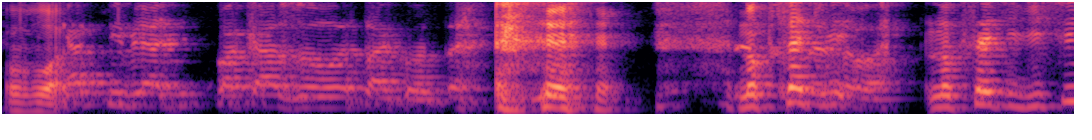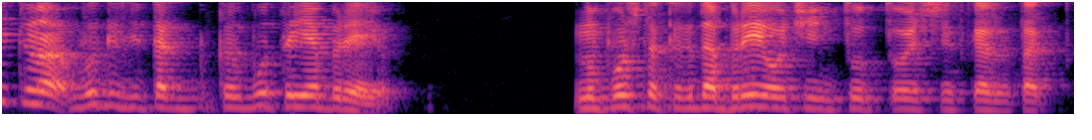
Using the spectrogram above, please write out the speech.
вот. Как тебя не показывало так вот? Но, кстати, но, кстати, действительно выглядит так, как будто я брею. Ну, потому что когда брею, очень тут очень, скажем так,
